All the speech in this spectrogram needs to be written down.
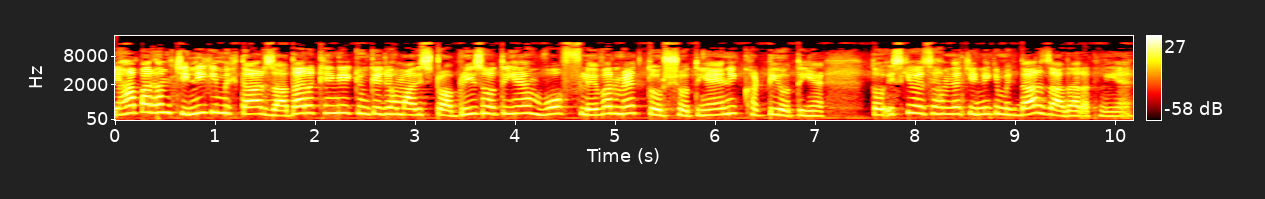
यहाँ पर हम चीनी की मकदार ज़्यादा रखेंगे क्योंकि जो हमारी स्ट्रॉबेरीज़ होती हैं, वो फ्लेवर में तुरश होती हैं, यानी खट्टी होती हैं। तो इसकी वजह से हमने चीनी की मकदार ज़्यादा रखनी है।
